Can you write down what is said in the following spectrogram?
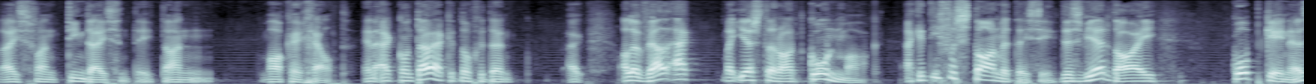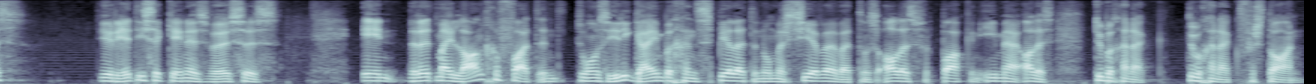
lys van 10000 het, dan maak hy geld. En ek onthou ek het nog gedink ek alhoewel ek my eerste rand kon maak, ek het nie verstaan wat hy sê. Dis weer daai kopkennis, teoretiese kennis versus en dit het my lank gevat en toe ons hierdie game begin speel het in nommer 7 wat ons alles verpak en e-mail alles, toe begin ek, toe begin ek verstaan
